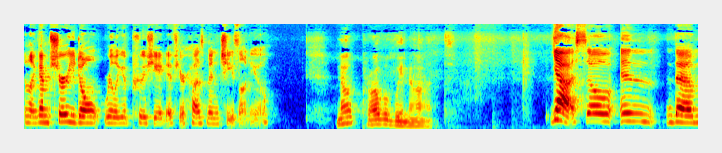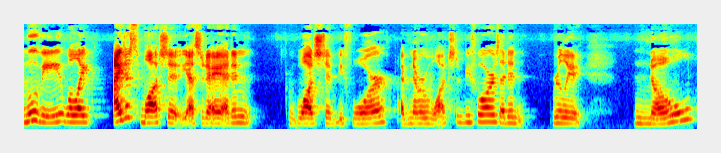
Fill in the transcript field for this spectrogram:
And like I'm sure you don't really appreciate if your husband cheats on you. No, probably not. Yeah, so in the movie, well like I just watched it yesterday. I didn't watched it before. I've never watched it before, so I didn't really know.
